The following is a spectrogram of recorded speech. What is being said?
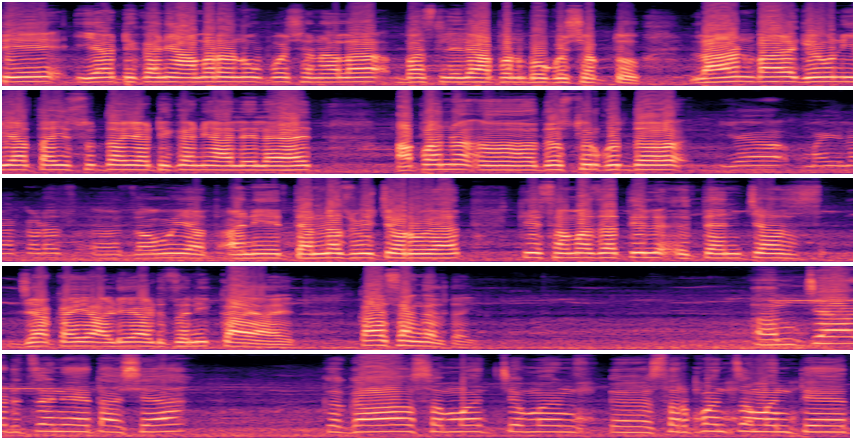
ते या ठिकाणी आमरण उपोषणाला बसलेले आपण बघू शकतो. लहान बाळ घेऊन या ताईसुद्धा या ठिकाणी आलेल्या आहेत. आपण अ, दस्तूर खुद्द या महिलाकडंच जाऊयात आणि त्यांनाच विचारूयात की समाजातील त्यांच्या ज्या काही अडीअडचणी काय आहेत. काय सांगाल ताई? आमच्या अडचणी आहेत अशा का गाव समाजचे मन सरपंच म्हणतात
